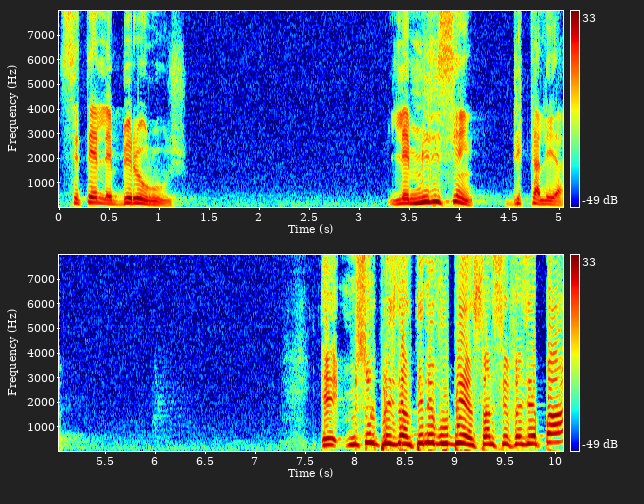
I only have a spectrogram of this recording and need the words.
c'étaient les bérets rouges, les miliciens de Caléa. Et, Monsieur le Président, tenez-vous bien, ça ne se faisait pas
